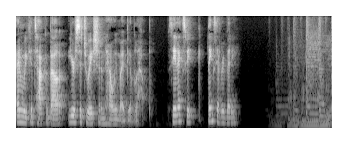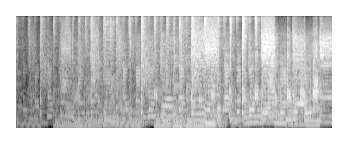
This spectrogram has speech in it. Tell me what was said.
and we can talk about your situation and how we might be able to help. See you next week. Thanks, everybody. Thank you.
